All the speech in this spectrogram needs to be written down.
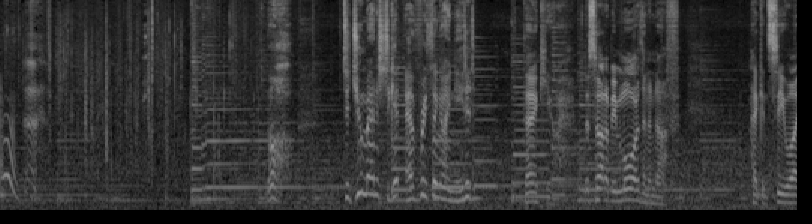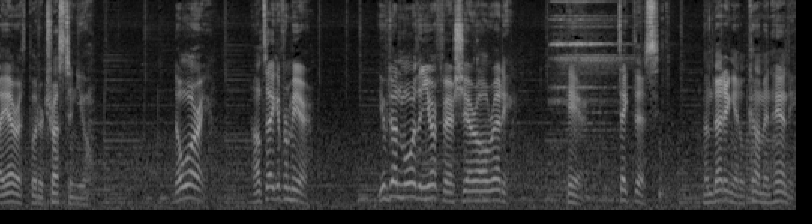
Hmm. Oh, did you manage to get everything I needed? Thank you. This ought to be more than enough. I can see why Aerith put her trust in you. Don't worry. I'll take it from here. You've done more than your fair share already. Here, take this. I'm betting it'll come in handy.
